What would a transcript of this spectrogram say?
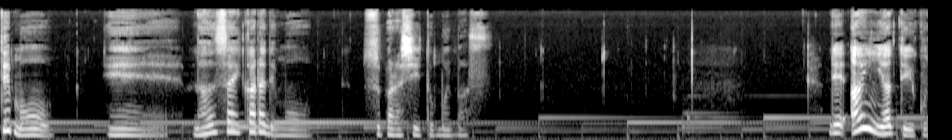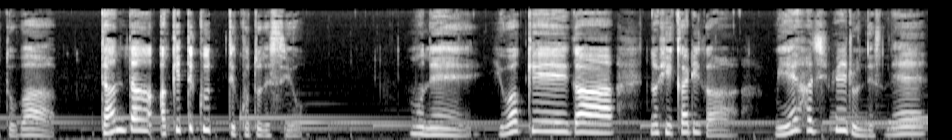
でも、えー、何歳からでも素晴らしいと思います。で暗夜っていうことはだんだん明けてくってことですよ。もうね夜明けがの光が見え始めるんですね。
